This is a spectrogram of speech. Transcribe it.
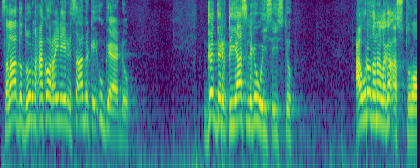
Salaada duhur maxaa ka horeynaya saa markay u gaadho qadar qiyaas laga weysaysto cawradana laga asturo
